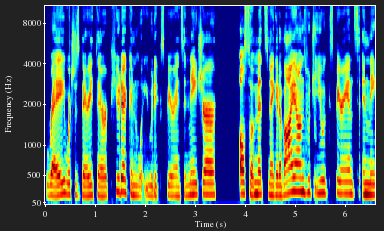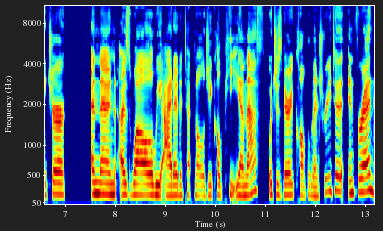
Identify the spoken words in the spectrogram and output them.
ray, which is very therapeutic and what you would experience in nature. Also emits negative ions, which you experience in nature. And then as well, we added a technology called PEMF, which is very complementary to infrared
